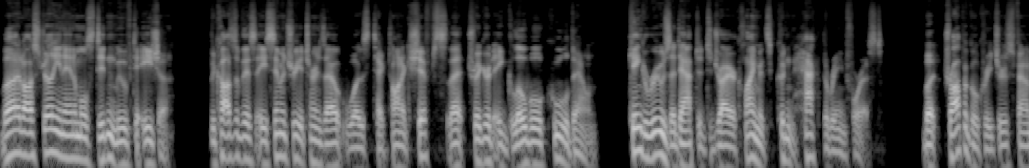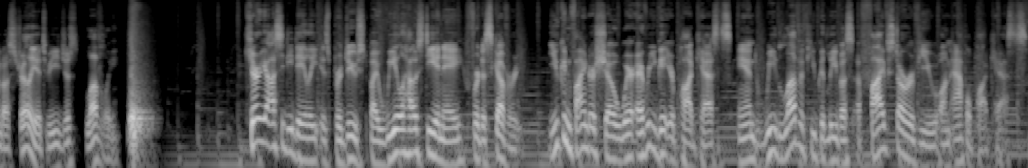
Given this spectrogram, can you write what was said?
but Australian animals didn't move to Asia. The cause of this asymmetry, it turns out, was tectonic shifts that triggered a global cool down. Kangaroos adapted to drier climates couldn't hack the rainforest, but tropical creatures found Australia to be just lovely. Curiosity Daily is produced by Wheelhouse DNA for Discovery. You can find our show wherever you get your podcasts, and we'd love if you could leave us a five star review on Apple Podcasts.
